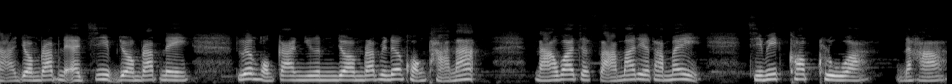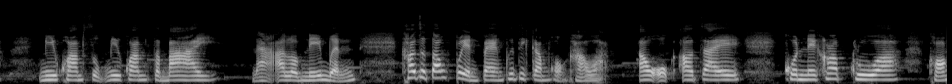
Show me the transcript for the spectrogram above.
นะยอมรับในอาชีพ ยอมรับในเรื่องของการเงินยอมรับในเรื่องของฐานะ นะว่าจะสามารถที่จะทำให้ชีวิตครอบครัวนะคะ มีความสุขมีความสบายนะอารมณ์นี้เหมือนเขาจะต้องเปลี่ยนแปลงพฤติกรรมของเขาอะเอาอกเอาใจคนในครอบครัวของ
